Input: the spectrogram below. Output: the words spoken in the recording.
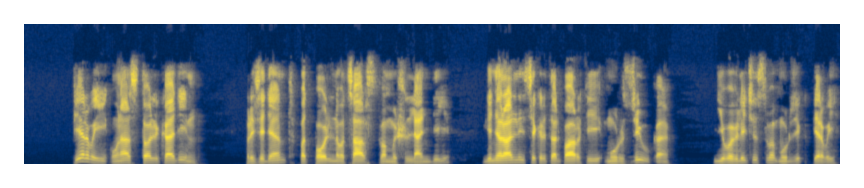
— Первый у нас только один. Президент подпольного царства Мышляндии, генеральный секретарь партии Мурзилка его Величество Мурзик Первый.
